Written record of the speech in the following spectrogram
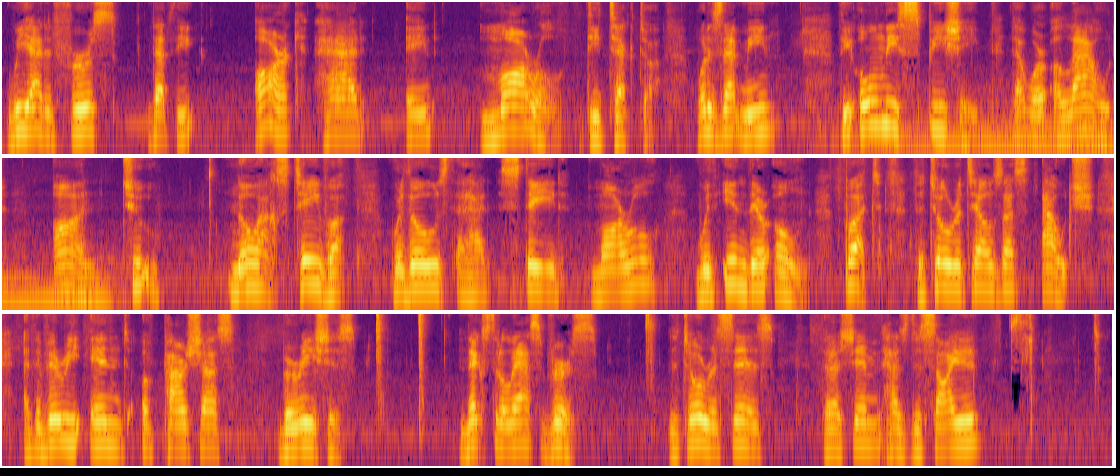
We had it first that the ark had a moral detector. What does that mean? The only species that were allowed on to Noach's Teva were those that had stayed moral within their own. But the Torah tells us, ouch, at the very end of Parshas Bereshis, next to the last verse, the Torah says that Hashem has decided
